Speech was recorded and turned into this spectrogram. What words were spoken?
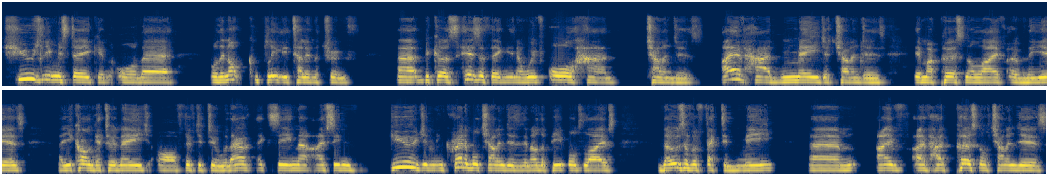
hugely mistaken or they're or they're not completely telling the truth. Uh, because here's the thing, you know, we've all had challenges. I have had major challenges in my personal life over the years. You can't get to an age of 52 without seeing that. I've seen huge and incredible challenges in other people's lives. Those have affected me. Um, I've I've had personal challenges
